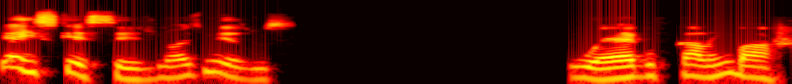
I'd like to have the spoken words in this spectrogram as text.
E é esquecer de nós mesmos. O ego ficar lá embaixo.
